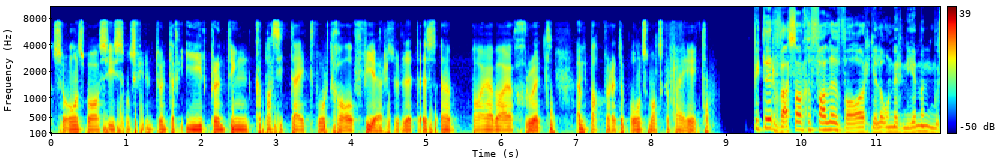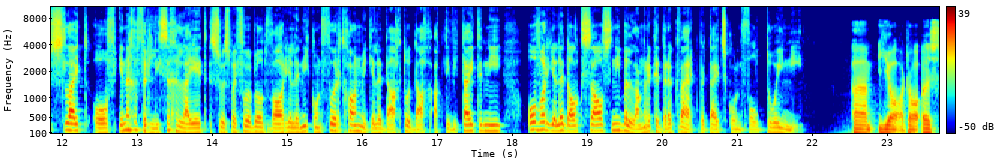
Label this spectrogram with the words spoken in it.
So ons basies ons 24 uur printing kapasiteit word gehalveer. So dit is 'n baie baie groot impak wat dit op ons maatskappy het Pieter, was daar gevalle waar julle onderneming moes sluit of enige verliese gely het, soos byvoorbeeld waar julle nie kon voortgaan met julle dag-tot-dag aktiwiteite nie of waar julle dalk selfs nie belangrike drukwerk betyds kon voltooi nie? Ehm um, ja, daar is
